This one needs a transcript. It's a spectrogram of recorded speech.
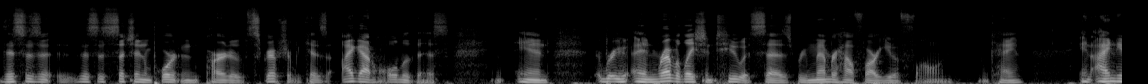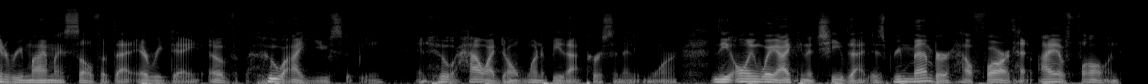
this is a, this is such an important part of scripture because I got a hold of this, and in Revelation two it says, "Remember how far you have fallen." Okay, and I need to remind myself of that every day of who I used to be and who how I don't want to be that person anymore. And the only way I can achieve that is remember how far that I have fallen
